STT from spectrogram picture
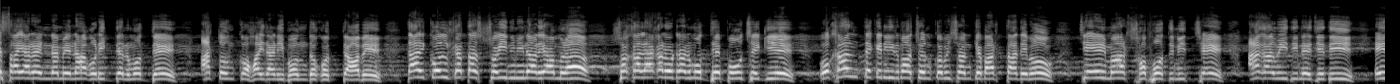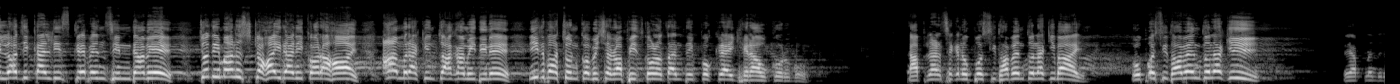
এসআইআর এর নামে নাগরিকদের মধ্যে আতঙ্ক, হয়রানি বন্ধ করতে হবে। তাই কলকাতার শহীদ মিনারে আমরা সকাল এগারোটার মধ্যে পৌঁছে গিয়ে ওখান থেকে নির্বাচন কমিশনকে বার্তা দেব যে এই মাঠ শপথ নিচ্ছে। আগামী দিনে যদি এই লজিক্যাল ডিসক্রিপেন্সির নামে যদি মানুষকে হয়রানি করা হয়, আমরা কিন্তু আগামী দিনে নির্বাচন কমিশন অফিস গণতান্ত্রিক প্রক্রিয়ায় ঘেরাও করব। আপনারা সেখানে উপস্থিত হবেন তো নাকি ভাই? উপস্থিত হবেন তো নাকি? আপনাদের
